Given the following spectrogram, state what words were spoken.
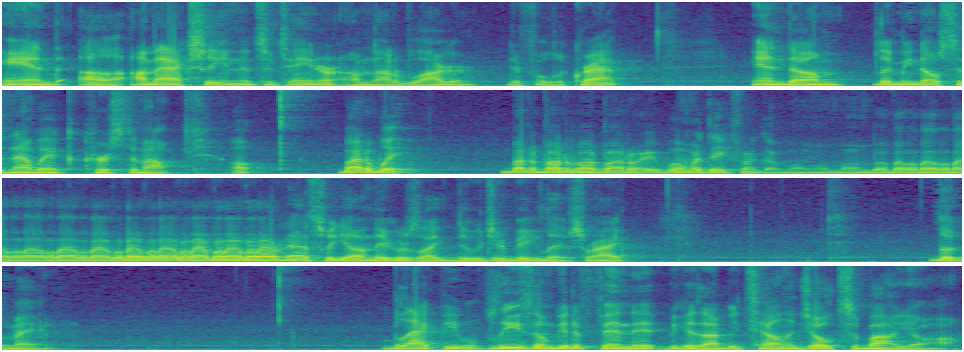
And uh, I'm actually an entertainer. I'm not a blogger. They're full of crap and um, let me know so that way I can curse them out. Oh, by the way, by the, by the, by the way, one more thing for go. That's what y'all niggers like to do with your big lips, right? Look, man. Black people, please don't get offended because I be telling jokes about y'all.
